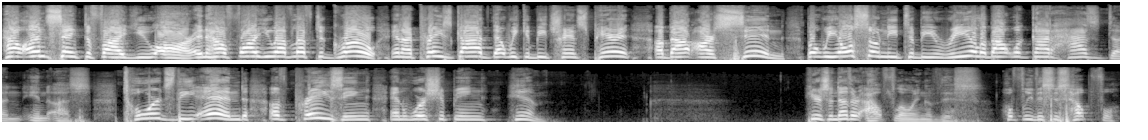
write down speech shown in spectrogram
how unsanctified you are and how far you have left to grow. And I praise God that we can be transparent about our sin, but we also need to be real about what God has done in us towards the end of praising and worshiping Him. Here's another outflowing of this. Hopefully, this is helpful.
